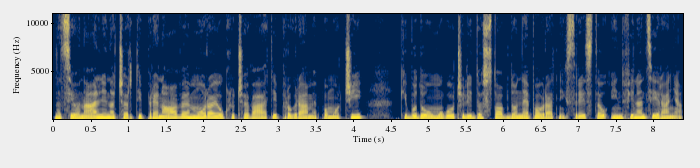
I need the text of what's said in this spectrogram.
Nacionalni načrti prenove morajo vključevati programe pomoči, ki bodo omogočili dostop do nepovratnih sredstev in financiranja.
